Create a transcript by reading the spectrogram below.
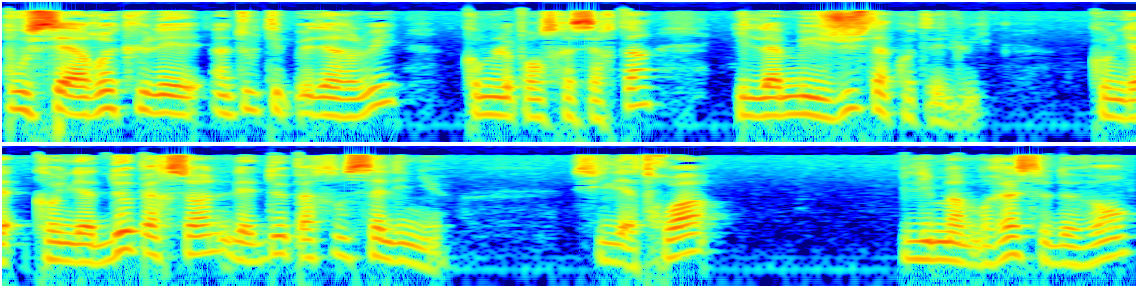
poussé à reculer un tout petit peu derrière lui, comme le penseraient certains, il l'a mis juste à côté de lui. Quand il, y a, quand il y a deux personnes, les deux personnes s'alignent. S'il y a trois, l'imam reste devant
